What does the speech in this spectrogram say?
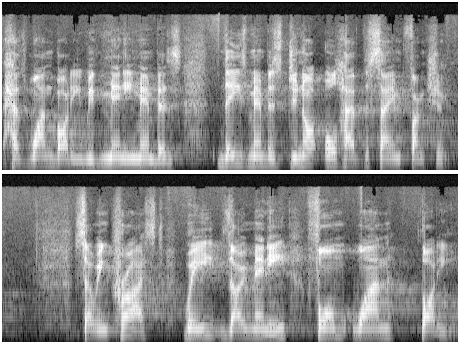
has one body with many members, these members do not all have the same function. So in Christ, we, though many, form one body,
